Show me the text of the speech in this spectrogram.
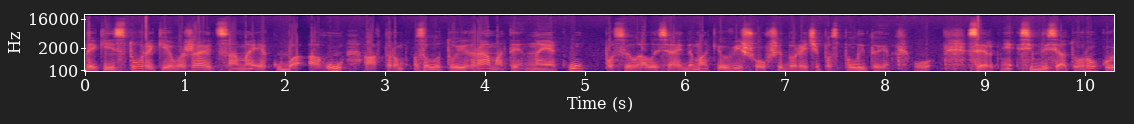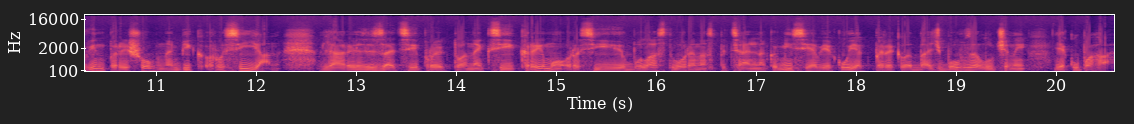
Деякі історики вважають саме Якуба Агу автором золотої грамоти, на яку посилалися гайдамаки, увійшовши до Речі Посполитої. У серпні 70-го року він перейшов на бік росіян. Для реалізації проєкту анексії Криму Росією була створена спеціальна комісія, в яку як перекладач був залучений Якуб Ага.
